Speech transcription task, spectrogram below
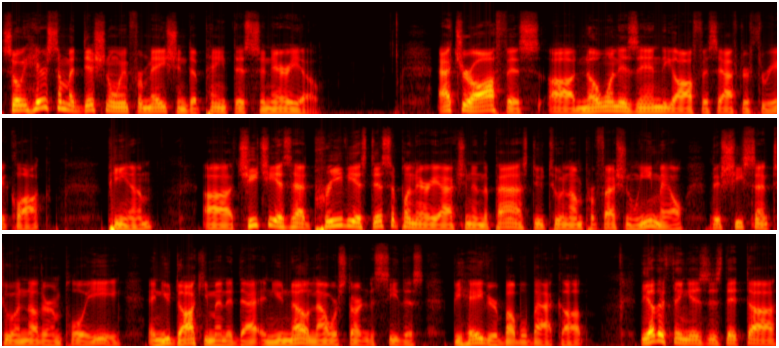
So here's some additional information to paint this scenario. At your office, uh, no one is in the office after 3 o'clock p.m. Uh, Chi Chi has had previous disciplinary action in the past due to an unprofessional email that she sent to another employee, and you documented that, and you know now we're starting to see this behavior bubble back up. The other thing is, is that uh,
